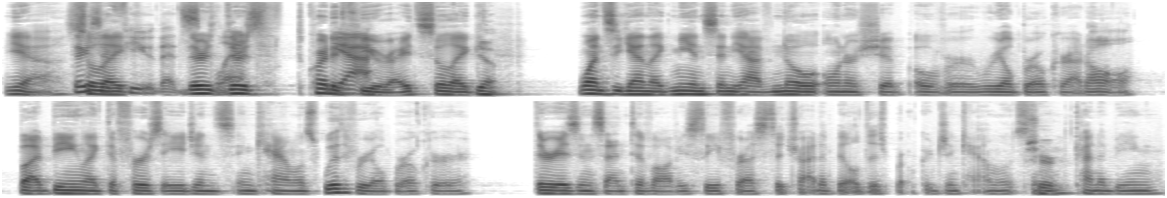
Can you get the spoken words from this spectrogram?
yeah. There's so a few that's there's there's quite a Yeah. few, right? So like Yeah. once again, like me and Cindy have no ownership over Real Broker at all. But being like the first agents in Kamloops with Real Broker, there is incentive obviously for us to try to build this brokerage in Kamloops Sure. and kind of being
